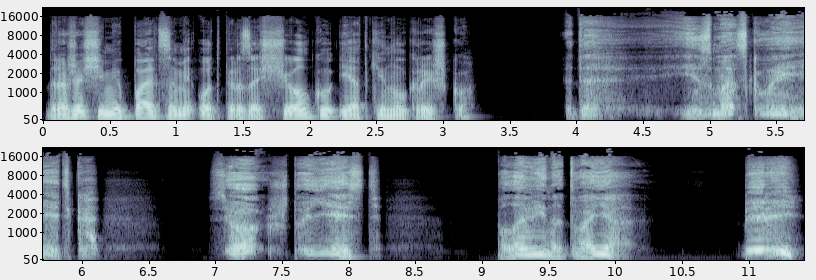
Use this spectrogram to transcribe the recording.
дрожащими пальцами отпер защелку и откинул крышку. «Это из Москвы, Этька. Все, что есть. Половина твоя. Бери».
